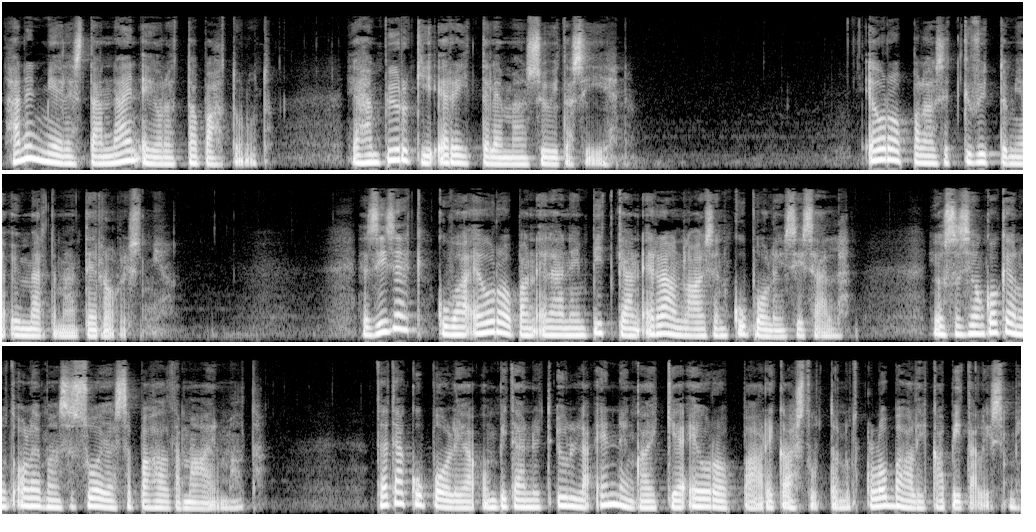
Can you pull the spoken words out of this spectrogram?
Hänen mielestään näin ei ole tapahtunut, ja hän pyrkii erittelemään syitä siihen. Eurooppalaiset kyvyttömiä ymmärtämään terrorismia. Ja Sisek kuvaa Euroopan eläneen pitkään eräänlaisen kupolin sisällä, jossa se on kokenut olevansa suojassa pahalta maailmalta. Tätä kupolia on pitänyt yllä ennen kaikkea Eurooppaa rikastuttanut globaali kapitalismi,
